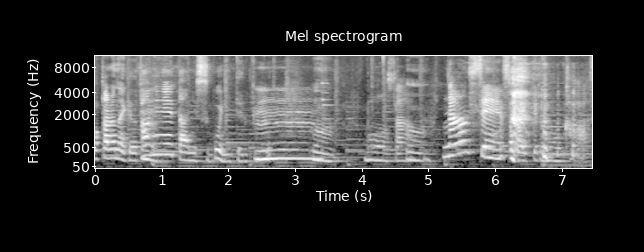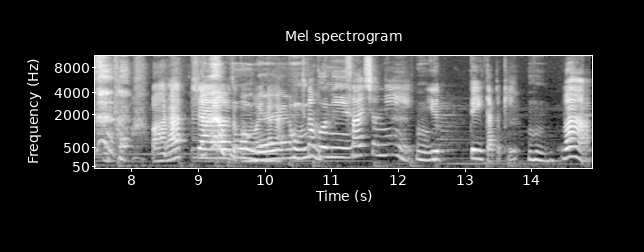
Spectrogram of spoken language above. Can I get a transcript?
わからないけど、ターミネーターにすごい似てる曲。うん。ん。もうさ、うん。ナンセンスとか言ってるも うか。笑っちゃうとか思いながら、しかも本当に、最初に言っていた時うん、は、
